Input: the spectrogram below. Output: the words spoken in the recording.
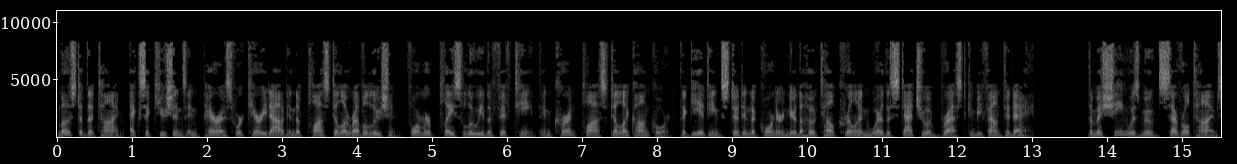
Most of the time, executions in Paris were carried out in the Place de la Révolution former Place Louis XV and current Place de la Concorde. The guillotine stood in the corner near the Hôtel Crillon where the statue of Brest can be found today. The machine was moved several times,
